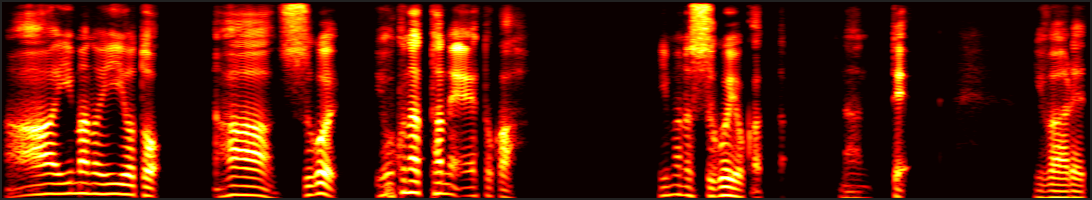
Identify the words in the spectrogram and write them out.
ああ、今のいい音。ああ、すごい。良くなったね。とか、今のすごい良かった。なんて言われ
